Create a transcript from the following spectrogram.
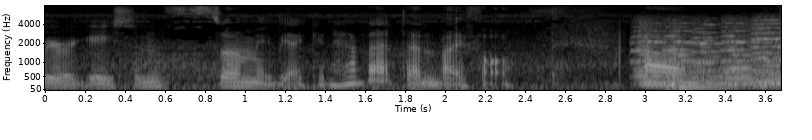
irrigation system. Maybe I can have that done by fall. Um,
